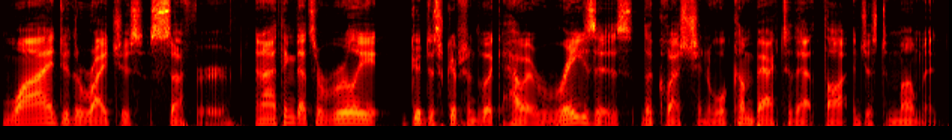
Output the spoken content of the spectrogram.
why do the righteous suffer? And I think that's a really good description of the book, how it raises the question. We'll come back to that thought in just a moment.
